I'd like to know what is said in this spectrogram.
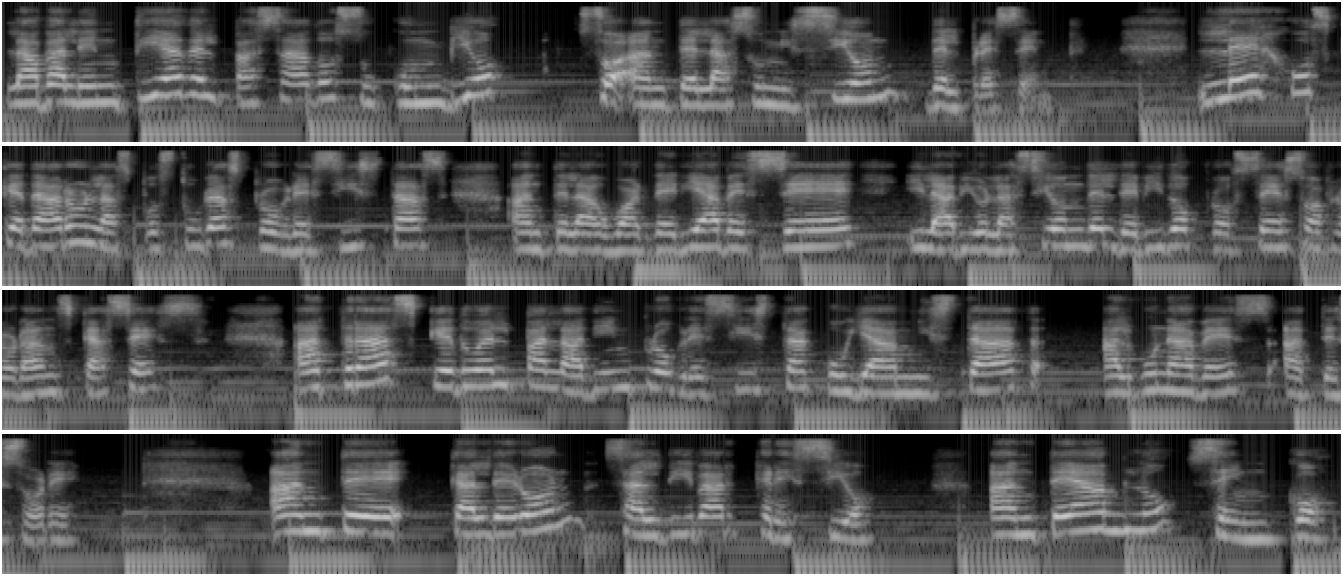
La valentía del pasado sucumbió ante la sumisión del presente. Lejos quedaron las posturas progresistas ante la guardería BC y la violación del debido proceso a Florence Cassés. Atrás quedó el paladín progresista cuya amistad alguna vez atesoré. Ante Calderón, Saldívar creció. Ante AMLO, se hincó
